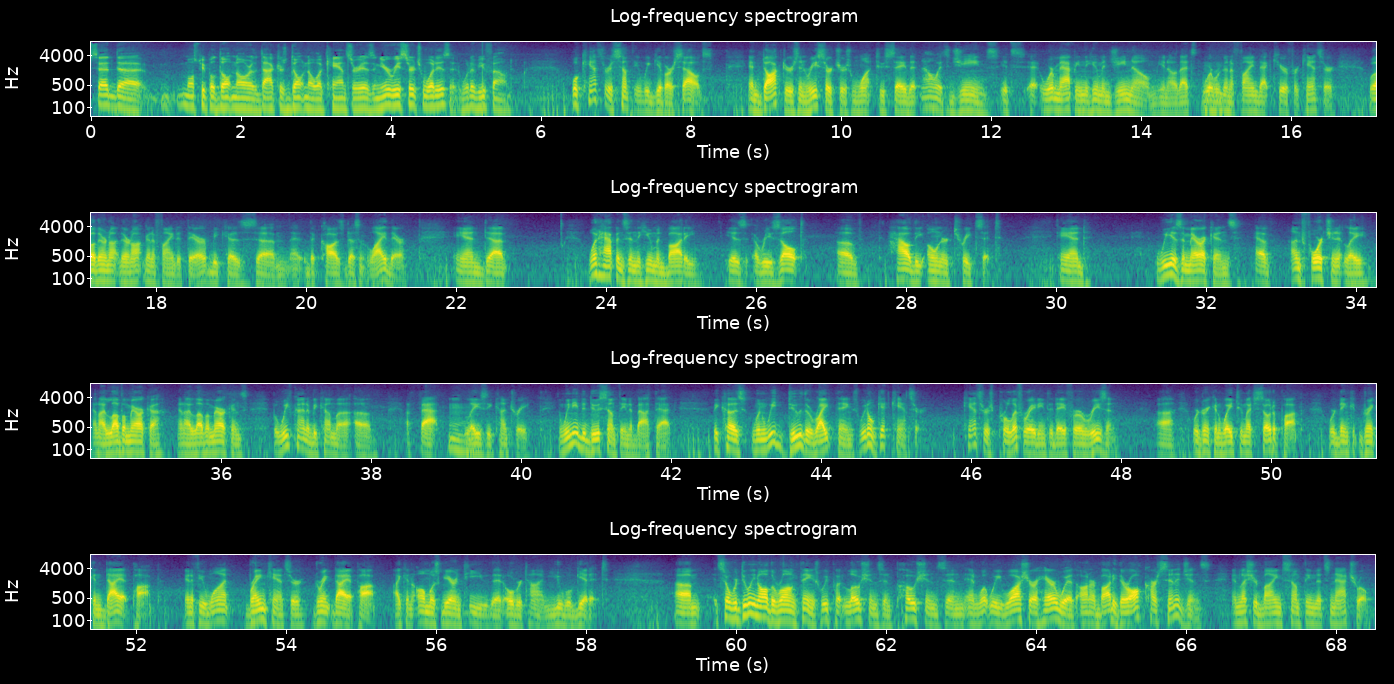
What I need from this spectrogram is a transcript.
said uh, most people don't know, or the doctors don't know what cancer is. In your research, what is it? What have you found? Well, cancer is something we give ourselves. And doctors and researchers want to say that no, it's genes. It's uh, we're mapping the human genome. You know, that's where mm-hmm. we're going to find that cure for cancer. Well, they're not. They're not going to find it there because um, the cause doesn't lie there. And uh, what happens in the human body is a result of how the owner treats it. And we as Americans have, unfortunately, and I love America and I love Americans, but we've kind of become a, a, a fat, mm-hmm. lazy country. And we need to do something about that because when we do the right things, we don't get cancer. Cancer is proliferating today for a reason. Uh, we're drinking way too much soda pop. We're drink, drinking diet pop. And if you want brain cancer, drink diet pop. I can almost guarantee you that over time you will get it. Um, so we're doing all the wrong things. We put lotions and potions and, and what we wash our hair with on our body. They're all carcinogens unless you're buying something that's natural.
